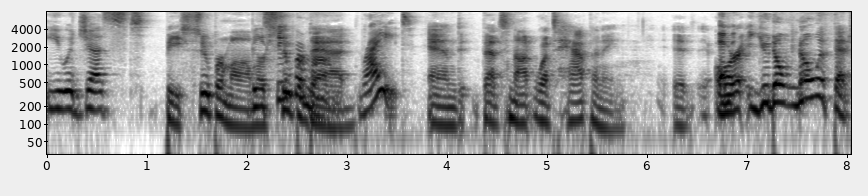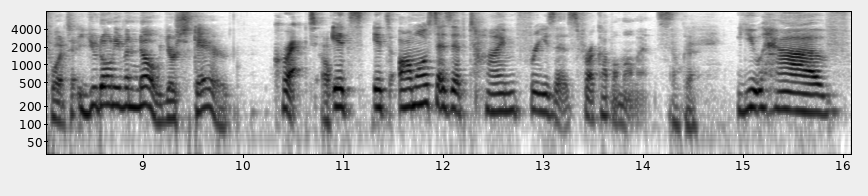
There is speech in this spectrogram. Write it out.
you would just be super mom be or super, super dad. Right. And that's not what's happening It, or you don't know if that's what you don't even know. You're scared. Correct. It's it's almost as if time freezes for a couple moments. Okay. You have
